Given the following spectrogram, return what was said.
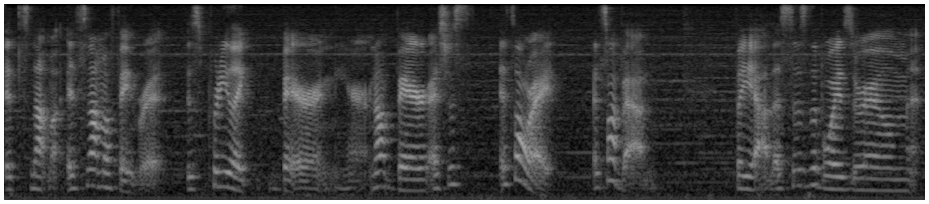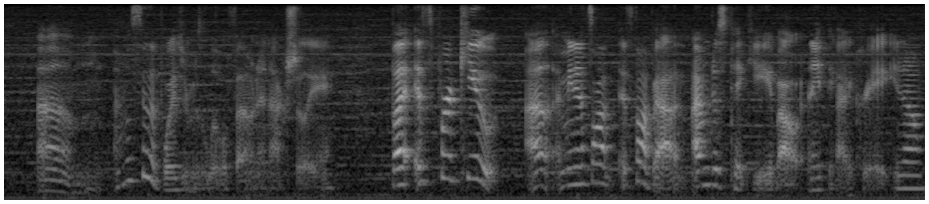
it's not my it's not my favorite. It's pretty like bare in here. Not bare. It's just it's all right. It's not bad. But yeah, this is the boys' room. Um, I would say the boys' room is a little feminine actually, but it's pretty cute. I, I mean, it's not it's not bad. I'm just picky about anything I create, you know.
